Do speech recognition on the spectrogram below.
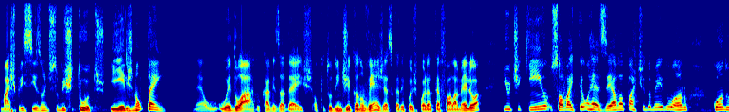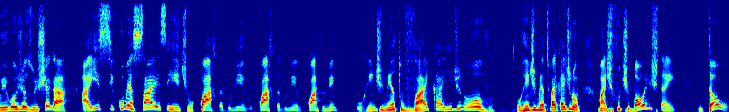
mas precisam de substitutos. E eles não têm. Né? O, o Eduardo, camisa 10, ao que tudo indica, não vem. A Jéssica depois pode até falar melhor. E o Tiquinho só vai ter um reserva a partir do meio do ano, quando o Igor Jesus chegar. Aí, se começar esse ritmo, quarta, domingo, quarta, domingo, quarta, domingo, o rendimento vai cair de novo o rendimento vai cair de novo. Mas futebol eles têm. Então,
